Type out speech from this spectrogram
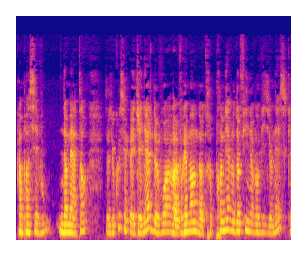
Qu'en pensez-vous? Non mais attends, donc du coup ça peut être génial de voir vraiment notre première dauphine eurovisionnesque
